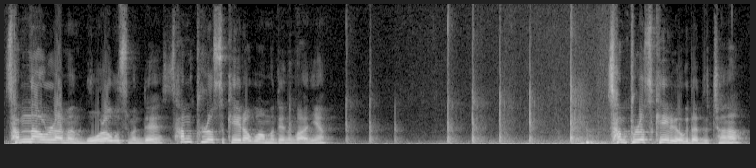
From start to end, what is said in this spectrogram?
3 나오려면 뭐라고 쓰면 돼? 3 플러스 k라고 하면 되는 거 아니야? 3 플러스 k를 여기다 넣잖아?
